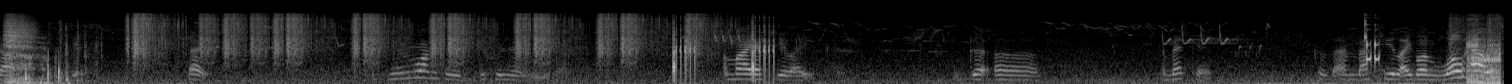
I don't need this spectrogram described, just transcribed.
Job. Yes. Right. Move on to different arena. I might actually like get uh, a medkit. Cause I'm actually like on low health.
